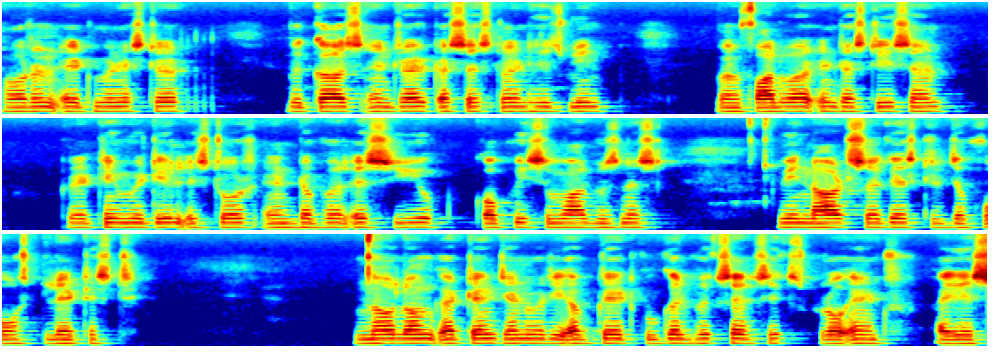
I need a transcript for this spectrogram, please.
Horan administered because Android assessment has been follower industries and creating retail store and double SEO copy small business. We not suggested the first latest. No long attend January update Google Pixel 6 Pro and IS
